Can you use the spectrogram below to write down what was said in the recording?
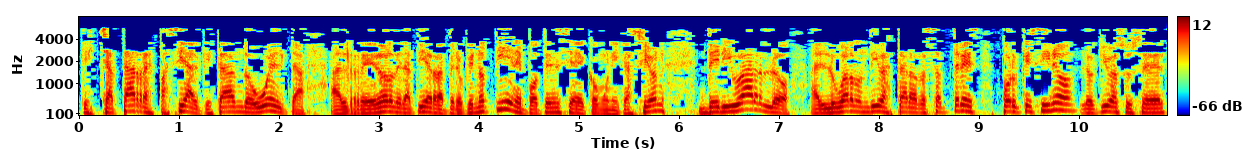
que es chatarra espacial, que está dando vuelta alrededor de la Tierra, pero que no tiene potencia de comunicación, derivarlo al lugar donde iba a estar ARSAT 3, porque si no, lo que iba a suceder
